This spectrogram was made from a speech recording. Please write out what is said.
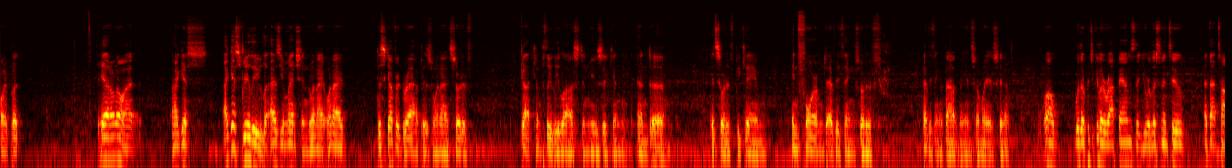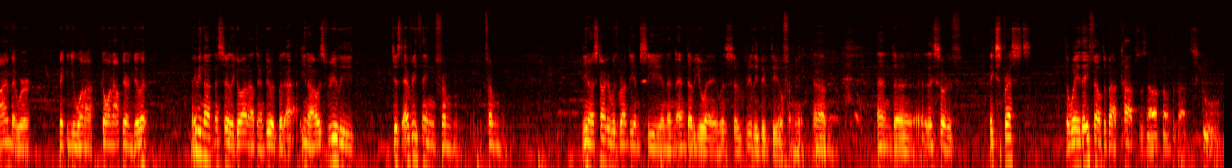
point, but yeah, I don't know. I I guess I guess really, as you mentioned, when I when I discovered rap is when I sort of got completely lost in music and and uh, it sort of became informed everything sort of everything about me in some ways yeah Well, were there particular rap bands that you were listening to at that time that were making you want to go on out there and do it? Maybe not necessarily go on out there and do it but I, you know I was really just everything from from you know it started with Run DMC and then NWA was a really big deal for me. Um, and uh, they sort of expressed the way they felt about cops was how I felt about school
